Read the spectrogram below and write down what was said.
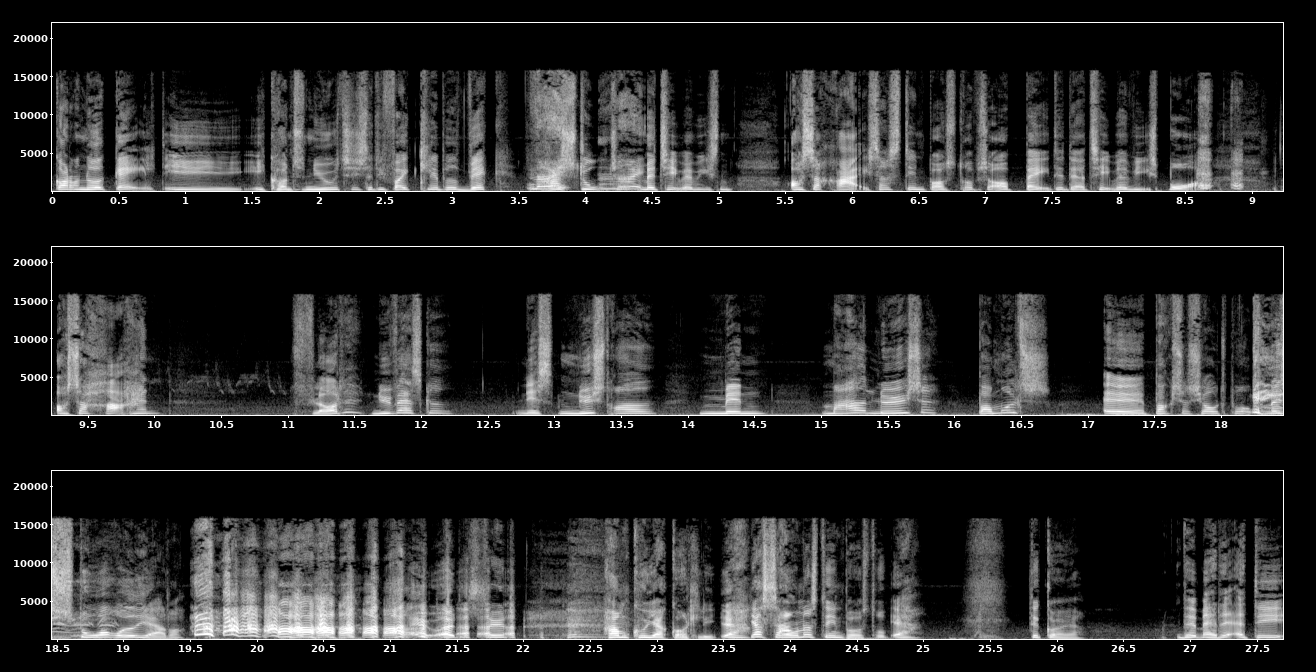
går der noget galt i, i continuity, så de får ikke klippet væk Nej, fra studiet nej. med TV-avisen. Og så rejser Sten Bostrup sig op bag det der TV-avisbord. Og så har han flotte, nyvasket, næsten nystrøget, men meget løse bomulds øh, boxershorts på med store røde hjerter. Ej, hvor er det sødt. Ham kunne jeg godt lide. Ja. Jeg savner Sten Bostrup. Ja. Det gør jeg. Hvem er det? Er det,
